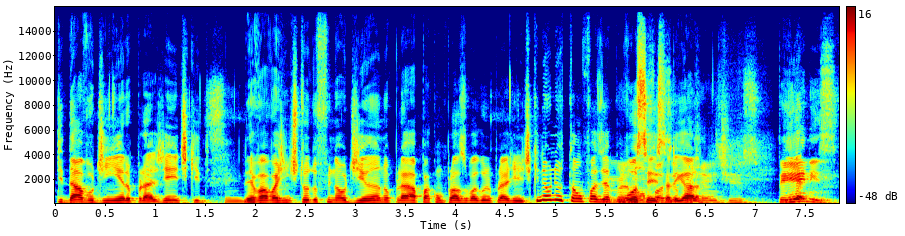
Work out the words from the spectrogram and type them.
que dava o dinheiro pra gente, que Sim. levava a gente todo final de ano pra, pra comprar os bagulho pra gente. Que nem o Newton fazia Meu com vocês, tá fazia ligado? com a gente isso. Tênis,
